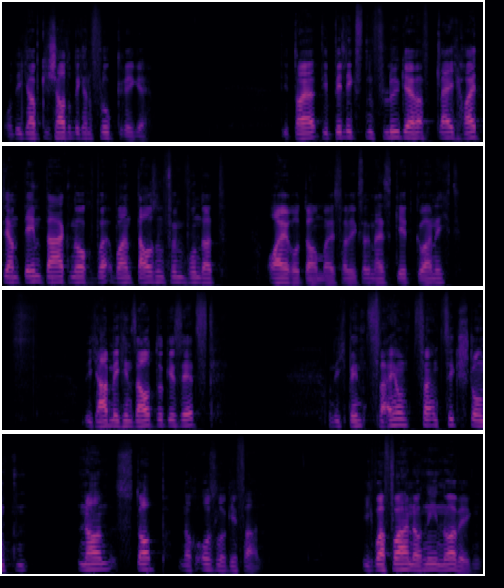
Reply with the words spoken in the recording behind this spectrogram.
Und ich habe geschaut, ob ich einen Flug kriege. Die, teuer, die, billigsten Flüge gleich heute an dem Tag noch waren 1500 Euro damals. Habe ich gesagt, nein, es geht gar nicht. Ich habe mich ins Auto gesetzt und ich bin 22 Stunden non-stop nach Oslo gefahren. Ich war vorher noch nie in Norwegen.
